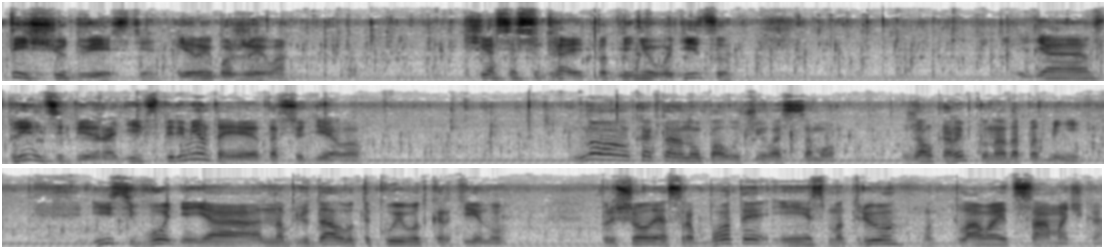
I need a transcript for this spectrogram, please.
1200. И рыба жива. Сейчас я сюда подменю водицу. Я, в принципе, ради эксперимента я это все делал. Но как-то оно получилось само. Жалко рыбку, надо подменить. И сегодня я наблюдал вот такую вот картину. Пришел я с работы и смотрю, вот плавает самочка.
